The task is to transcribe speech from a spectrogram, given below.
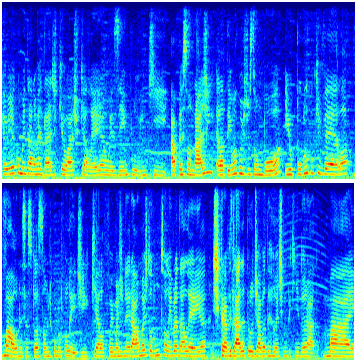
Eu ia comentar, na verdade, que eu acho que a Leia é um exemplo em que a personagem, ela tem uma construção boa e o público que vê ela mal nessa situação de, como eu falei, de que ela foi uma general, mas todo mundo só lembra da Leia escravizada pelo Jabba the Hutt no biquíni dourado. Mas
